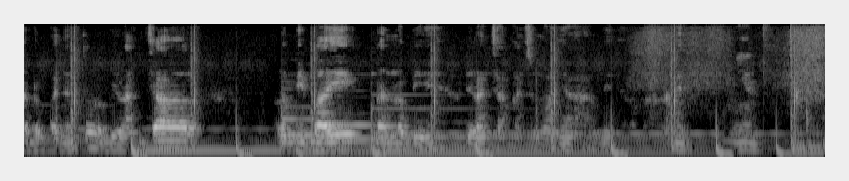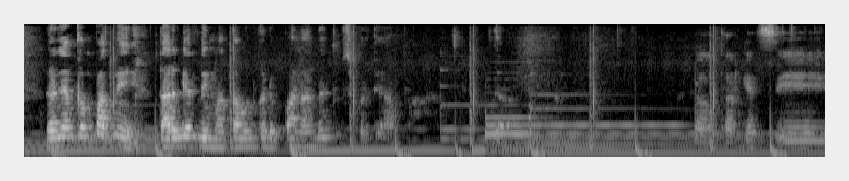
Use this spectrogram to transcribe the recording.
ke depannya itu lebih lancar lebih baik dan lebih dilancarkan semuanya. Amin amin. Amin. Dan yang keempat nih target lima tahun ke depan anda tuh seperti apa? Dalam kalau target sih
